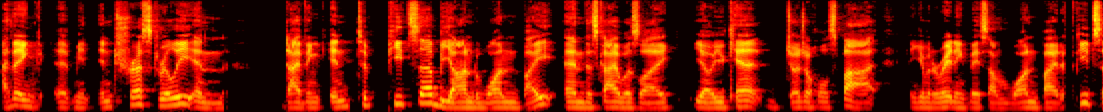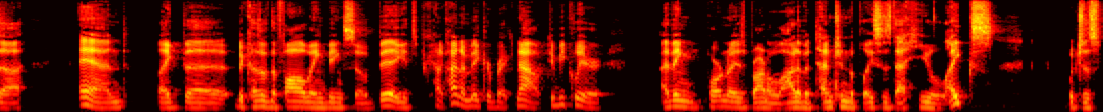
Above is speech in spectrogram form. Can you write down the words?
I think I mean interest really in diving into pizza beyond one bite. And this guy was like, yo, you can't judge a whole spot and give it a rating based on one bite of pizza. And like the because of the following being so big, it's kind of make or break. Now, to be clear, I think Portnoy has brought a lot of attention to places that he likes, which is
